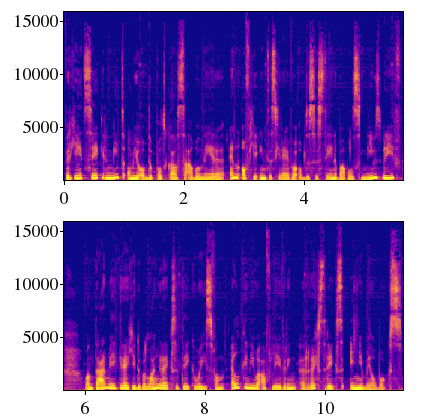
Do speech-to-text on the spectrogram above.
Vergeet zeker niet om je op de podcast te abonneren en of je in te schrijven op de Sustainabubbles nieuwsbrief, want daarmee krijg je de belangrijkste takeaways van elke nieuwe aflevering rechtstreeks in je mailbox.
